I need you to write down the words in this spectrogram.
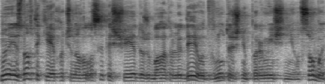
Ну і знов таки я хочу наголосити, що є дуже багато людей, от внутрішньо переміщені особи.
